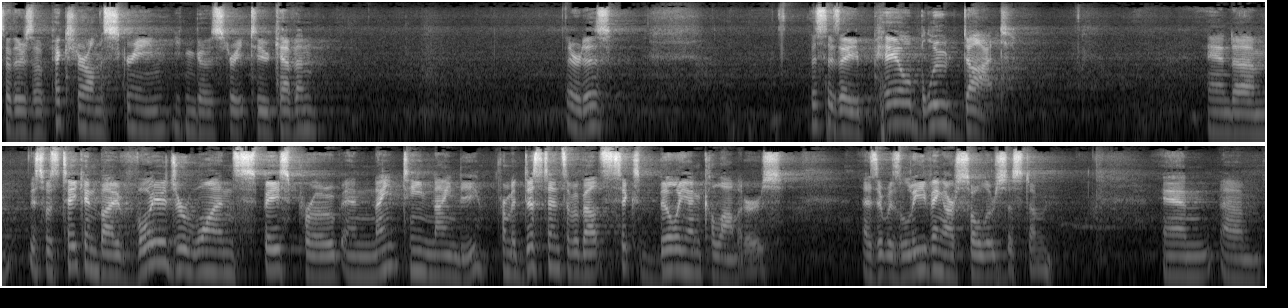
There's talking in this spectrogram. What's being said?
So there's a picture on the screen. You can go straight to Kevin. There it is. This is a pale blue dot. And um, this was taken by Voyager 1 space probe in 1990 from a distance of about 6 billion kilometers as it was leaving our solar system. And um,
